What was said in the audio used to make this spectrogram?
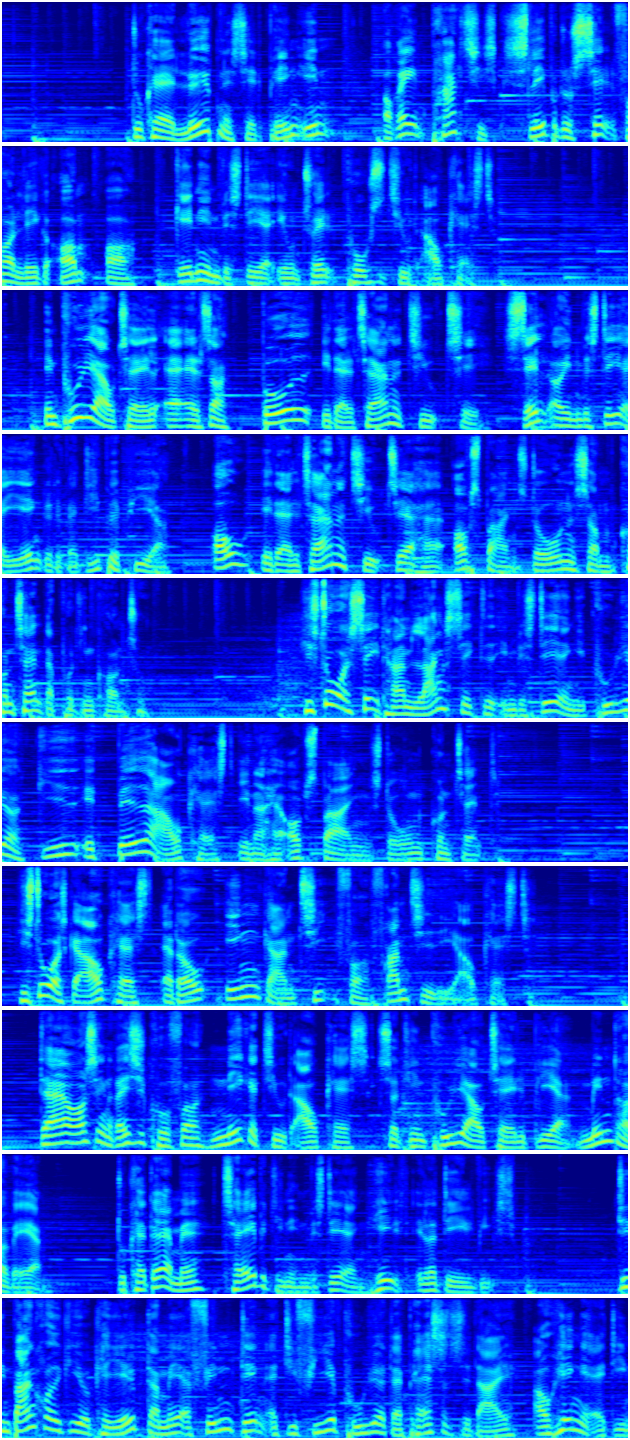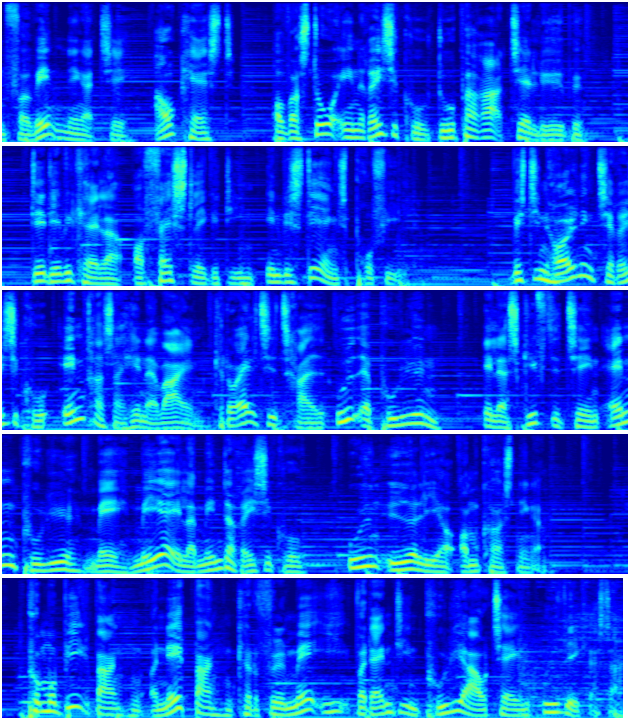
Du kan løbende sætte penge ind, og rent praktisk slipper du selv for at lægge om og geninvestere eventuelt positivt afkast. En puljeaftale er altså både et alternativ til selv at investere i enkelte værdipapirer, og et alternativ til at have opsparing stående som kontanter på din konto. Historisk set har en langsigtet investering i puljer givet et bedre afkast end at have opsparingen stående kontant. Historiske afkast er dog ingen garanti for fremtidige afkast. Der er også en risiko for negativt afkast, så din puljeaftale bliver mindre værd. Du kan dermed tabe din investering helt eller delvis. Din bankrådgiver kan hjælpe dig med at finde den af de fire puljer, der passer til dig, afhængig af dine forventninger til afkast og hvor stor en risiko du er parat til at løbe. Det er det, vi kalder at fastlægge din investeringsprofil. Hvis din holdning til risiko ændrer sig hen ad vejen, kan du altid træde ud af puljen eller skifte til en anden pulje med mere eller mindre risiko uden yderligere omkostninger. På mobilbanken og netbanken kan du følge med i, hvordan din puljeaftale udvikler sig.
